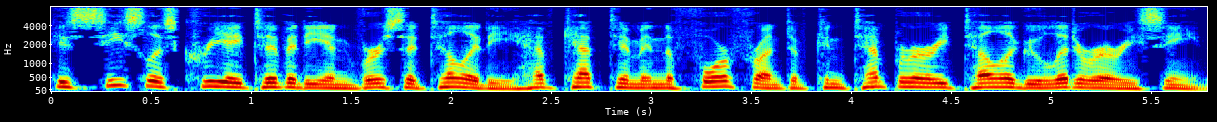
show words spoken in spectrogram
His ceaseless creativity and versatility have kept him in the forefront of contemporary Telugu literary scene.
